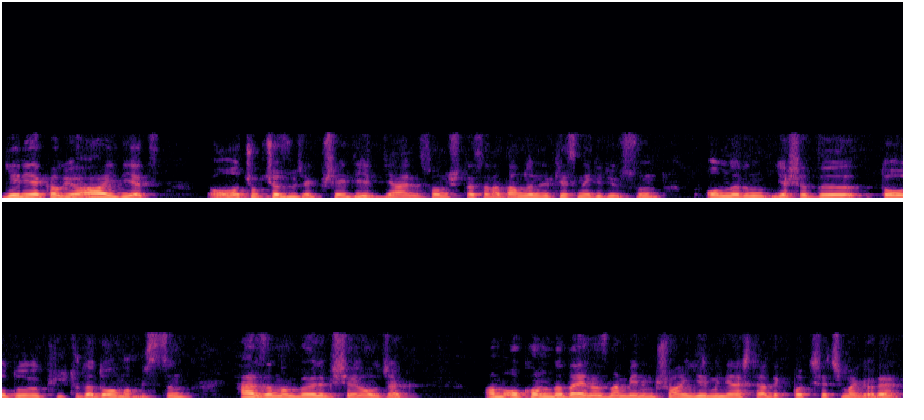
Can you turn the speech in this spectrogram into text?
Geriye kalıyor aidiyet. O çok çözülecek bir şey değil. Yani sonuçta sen adamların ülkesine gidiyorsun. Onların yaşadığı, doğduğu kültürde doğmamışsın. Her zaman böyle bir şey olacak. Ama o konuda da en azından benim şu an 20'li yaşlardaki bakış açıma göre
